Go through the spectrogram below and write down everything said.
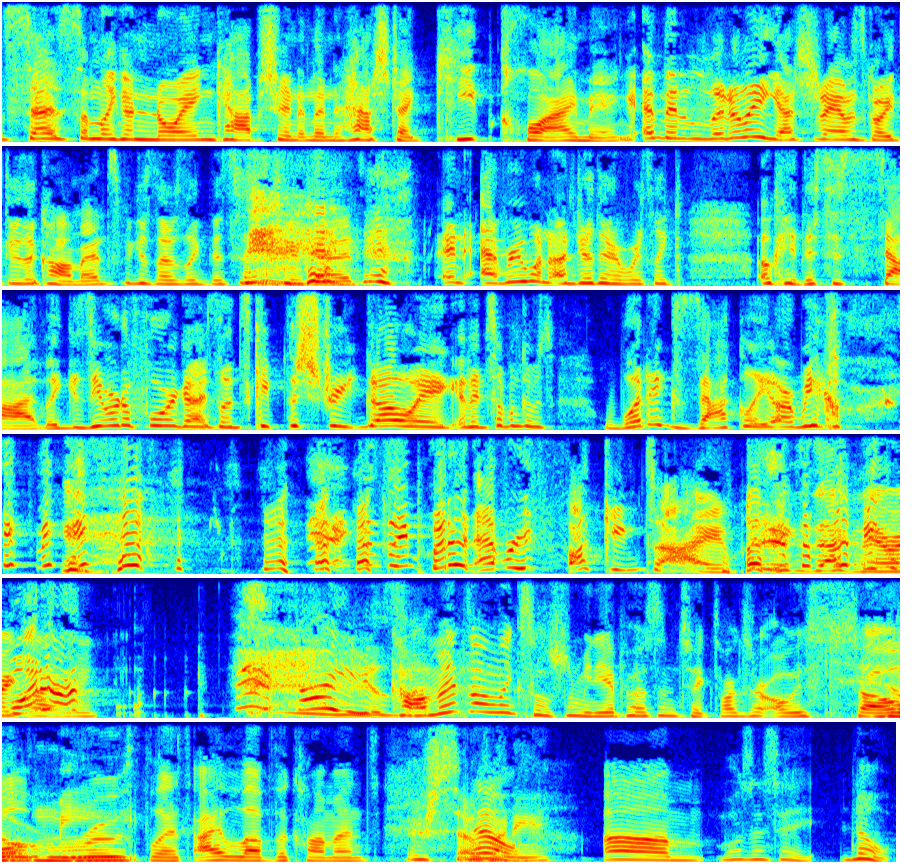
says some like annoying caption and then hashtag keep climbing. And then literally yesterday I was going through the comments because I was like, this is too good. and everyone under there was like, okay, this is sad. Like zero to four guys, let's keep the streak going. And then someone goes, what exactly are we climbing? Because they put it every fucking time. What exactly are we What climbing? Guys. Comments on like social media posts and TikToks are always so ruthless. I love the comments. They're so no, funny. Um, what was I say? No,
